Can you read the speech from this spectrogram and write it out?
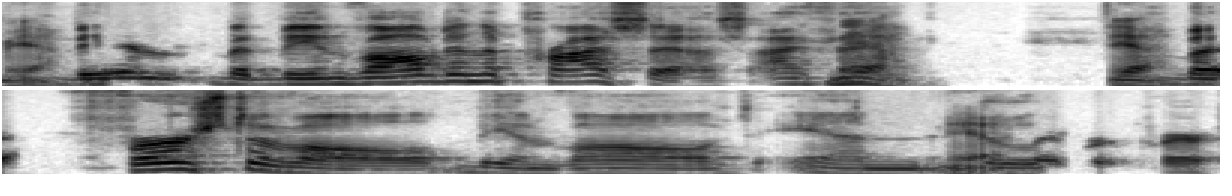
Yeah. Be in, but be involved in the process, I think. Yeah. yeah. But first of all, be involved in Yeah. deliberate prayer.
